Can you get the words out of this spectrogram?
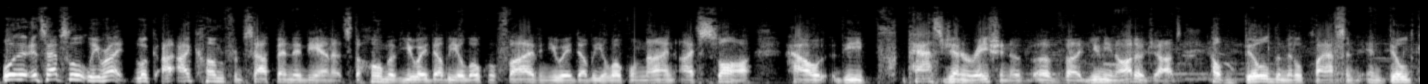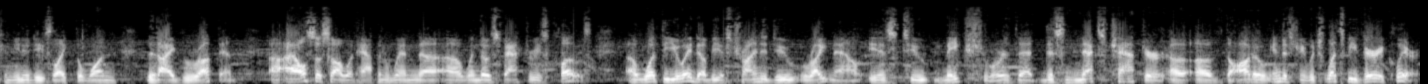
Well, it's absolutely right. Look, I, I, come from South Bend, Indiana. It's the home of UAW Local 5 and UAW Local 9. I saw how the past generation of, of uh, union auto jobs helped build the middle class and, and, build communities like the one that I grew up in. Uh, I also saw what happened when, uh, uh when those factories closed. Uh, what the UAW is trying to do right now is to make sure that this next chapter of, of the auto industry, which let's be very clear,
